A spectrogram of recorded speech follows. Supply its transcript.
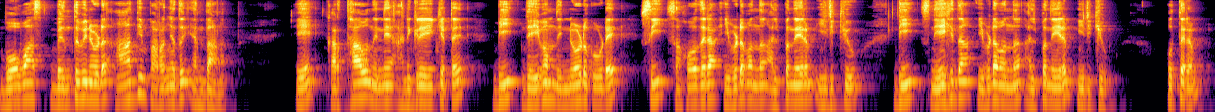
ബോവാസ് ബന്ധുവിനോട് ആദ്യം പറഞ്ഞത് എന്താണ്? എ കർത്താവ് നിന്നെ അനുഗ്രഹിക്കട്ടെ. ബി ദൈവം നിന്നോട് കൂടെ. സി സഹോദര ഇവിടെ വന്ന് അല്പനേരം ഇരിക്കൂ. ഡി സ്നേഹിത ഇവിടെ വന്ന് അല്പനേരം ഇരിക്കൂ. ഉത്തരം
